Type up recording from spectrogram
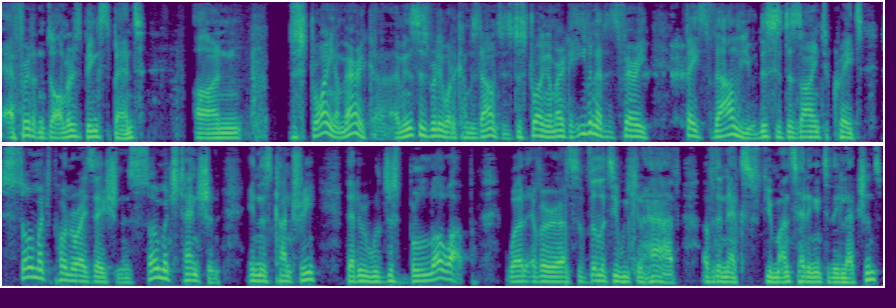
effort and dollars being spent on destroying America. I mean, this is really what it comes down to. It's destroying America, even at its very face value. This is designed to create so much polarization and so much tension in this country that it will just blow up whatever uh, civility we can have over the next few months heading into the elections.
